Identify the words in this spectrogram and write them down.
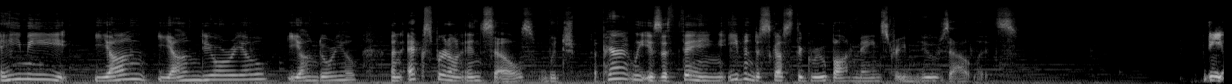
Amy Yan Yandorio, Yandorio, an expert on incels, which apparently is a thing, even discussed the group on mainstream news outlets. The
